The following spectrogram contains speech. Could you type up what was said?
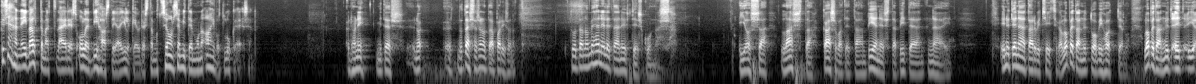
kysehän ei välttämättä edes ole vihasta ja ilkeydestä, mutta se on se, miten mun aivot lukee sen. No niin, mites? No, no tässä sanotaan pari sanaa. Tuota, no mehän eletään yhteiskunnassa, jossa lasta kasvatetaan pienestä pitäen näin. Ei nyt enää tarvitse itsekään. Lopetan nyt tuo vihottelu. Lopetan nyt, et, ja,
